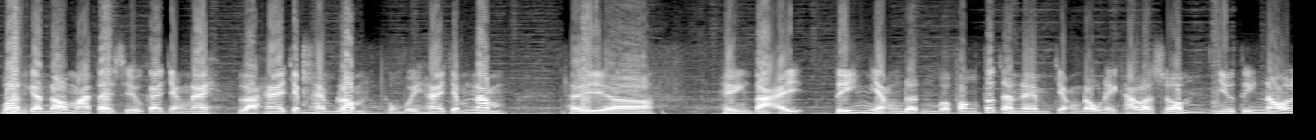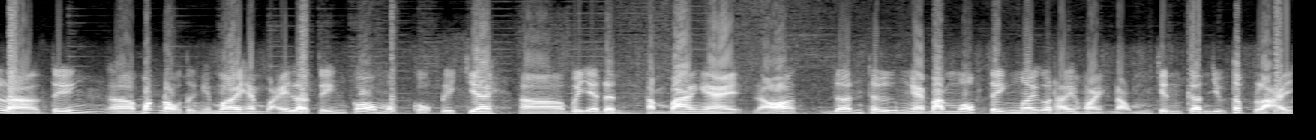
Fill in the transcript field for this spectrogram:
bên cạnh đó mã tài xỉu cả trận này là 2.25 cùng với 2.5 thì uh, hiện tại tiến nhận định và phân tích anh em trận đấu này khá là sớm. Như tiến nói là tiến à, bắt đầu từ ngày mai 27 là tiến có một cuộc đi chơi à, với gia đình tầm 3 ngày. Đó đến thứ ngày 31 tiến mới có thể hoạt động trên kênh youtube lại.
